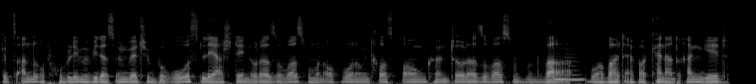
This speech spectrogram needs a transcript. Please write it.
gibt es andere Probleme, wie dass irgendwelche Büros leer stehen oder sowas, wo man auch Wohnungen draus bauen könnte oder sowas, war, mhm. wo aber halt einfach keiner dran geht.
